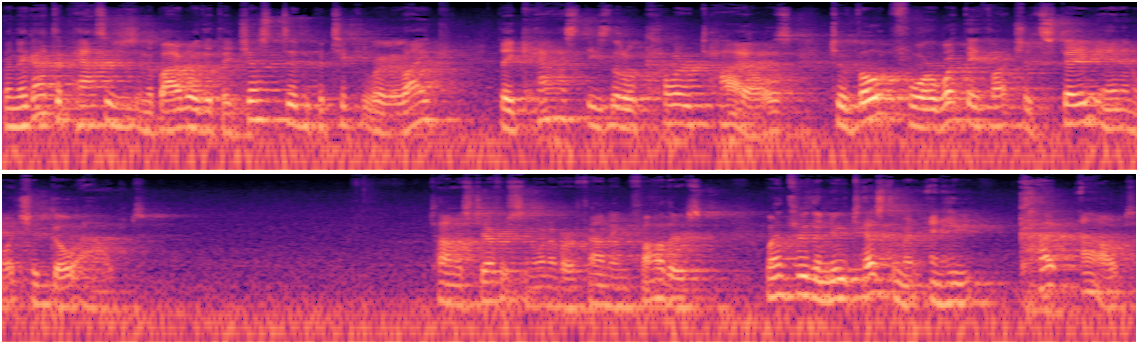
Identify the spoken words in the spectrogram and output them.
when they got to passages in the Bible that they just didn't particularly like, they cast these little colored tiles to vote for what they thought should stay in and what should go out. Thomas Jefferson, one of our founding fathers, went through the New Testament and he cut out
